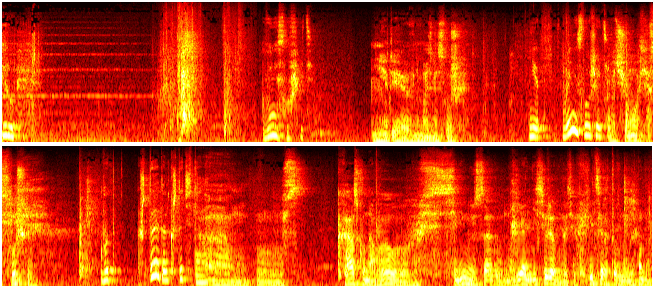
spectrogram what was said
Квартиру. Вы не слушаете. Нет, я внимательно слушаю. Нет, вы не слушаете. Почему? Я слушаю. Вот что я только что читала. Эм, сказку, новеллу, семейную сагу. Но я не силен в этих литературных жанрах.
